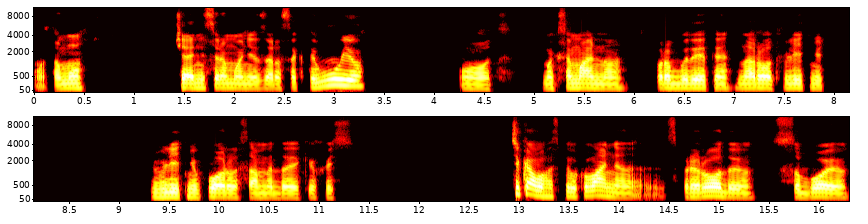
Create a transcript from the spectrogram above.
От, тому чайні церемонії зараз активую. От, максимально пробудити народ в літню, в літню пору саме до якихось цікавого спілкування з природою, з собою.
